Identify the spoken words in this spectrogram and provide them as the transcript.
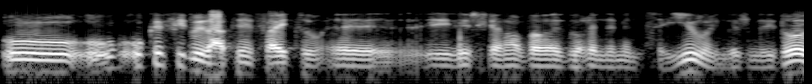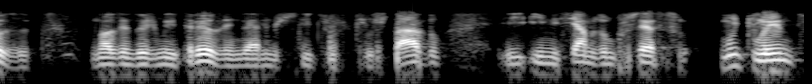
O, o, o que a Fidelidade tem feito, eh, e desde que a nova lei do arrendamento saiu, em 2012, Nós, em 2013, ainda éramos detidos pelo Estado e iniciámos um processo muito lento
